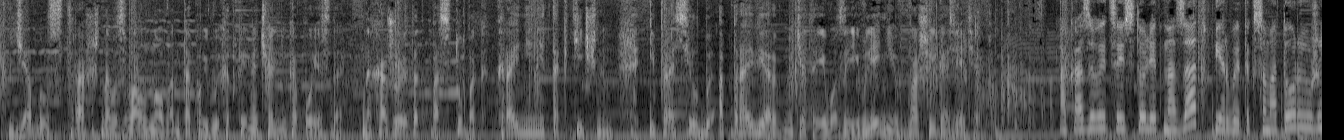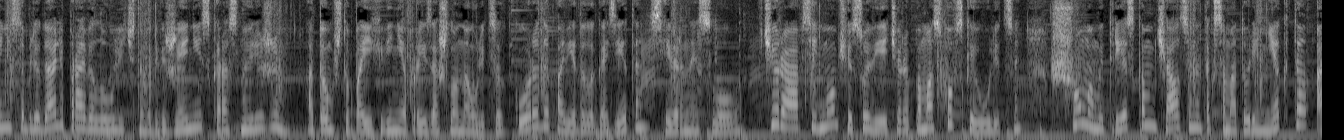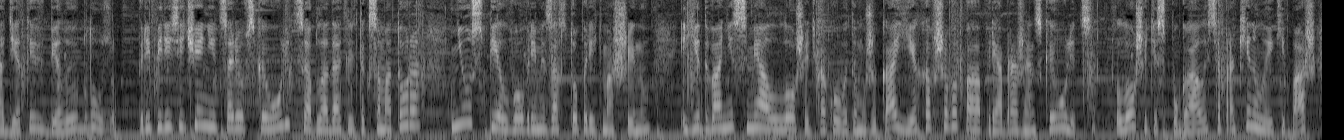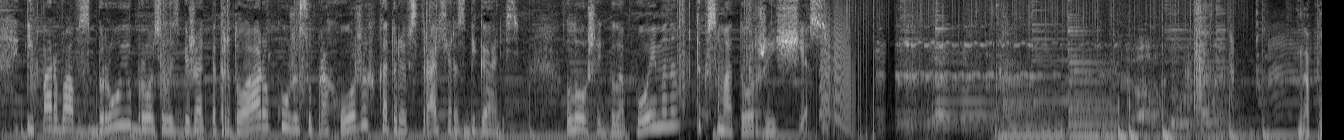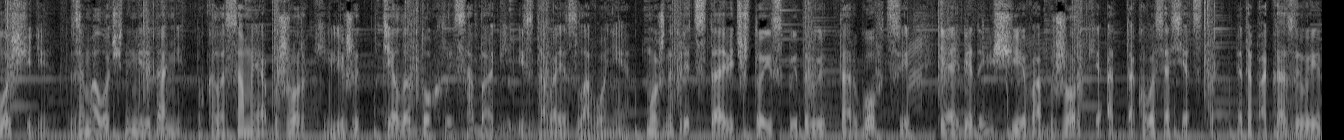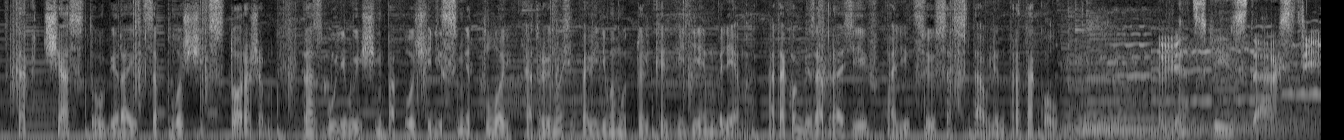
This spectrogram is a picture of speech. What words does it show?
Я был страшно взволнован такой выходкой реакцией начальника поезда. Нахожу этот поступок крайне нетактичным и просил бы опровергнуть это его заявление в вашей газете. Оказывается, и сто лет назад первые таксомоторы уже не соблюдали правила уличного движения и скоростной режим. О том, что по их вине произошло на улицах города, поведала газета «Северное слово». Вчера в седьмом часу вечера по Московской улице с шумом и треском мчался на таксомоторе некто, одетый в белую блузу. При пересечении Царевской улицы обладатель таксомотора не успел вовремя застопорить машину и едва не смял лошадь какого-то мужика, ехавшего по Преображенской улице. Лошадь испугалась, опрокинула экипаж и, порвав сбрую, бросилась бежать по тротуару к ужасу прохожих, которые в страхе разбегались. Лошадь была поймана, таксомотор же исчез. На площади, за молочными рядами, около самой обжорки, лежит тело дохлой собаки, издавая зловоние. Можно представить, что испытывают торговцы и обедающие в обжорке от такого соседства. Это показывает, как часто убирается площадь сторожем, разгуливающим по площади с метлой, которую носит, по-видимому, только в виде эмблемы. О таком безобразии в полицию составлен протокол. Вятские старости.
